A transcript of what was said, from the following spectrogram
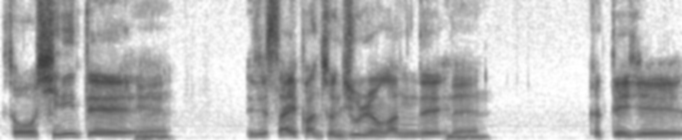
저 신인 때 예. 이제 사이판 전지훈련 갔는데 네. 그때 이제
